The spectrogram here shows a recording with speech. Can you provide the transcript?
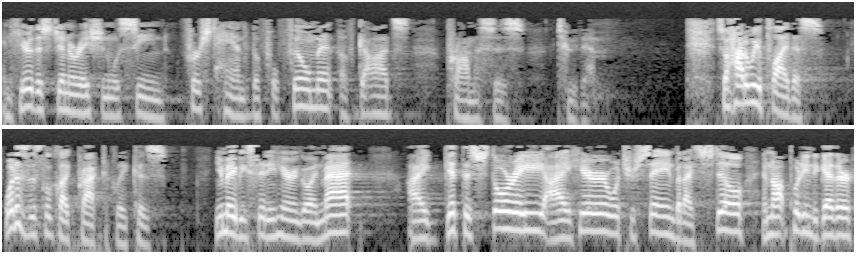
And here this generation was seeing firsthand the fulfillment of God's promises to them. So, how do we apply this? What does this look like practically? Because you may be sitting here and going, Matt, I get this story, I hear what you're saying, but I still am not putting together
